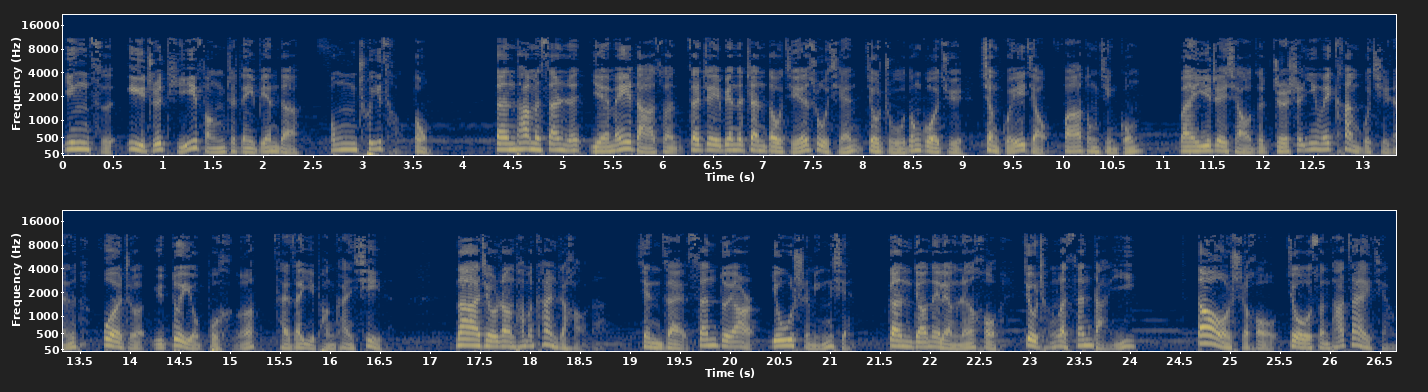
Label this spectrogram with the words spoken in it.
因此，一直提防着这边的风吹草动，但他们三人也没打算在这边的战斗结束前就主动过去向鬼角发动进攻。万一这小子只是因为看不起人或者与队友不和才在一旁看戏的，那就让他们看着好了。现在三对二，优势明显。干掉那两人后，就成了三打一。到时候，就算他再强，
